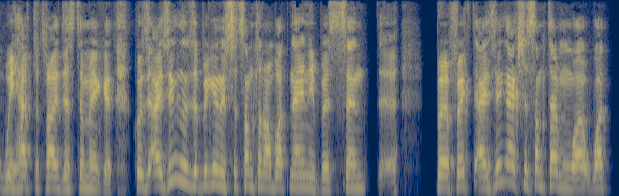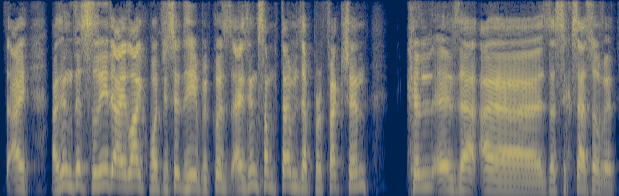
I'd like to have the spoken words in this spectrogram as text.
we have to try this to make it. Because I think in the beginning, it's something about 90% uh, perfect. I think actually sometimes what what I I think this really I like what you said here because I think sometimes the perfection kill uh, the uh, the success of it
